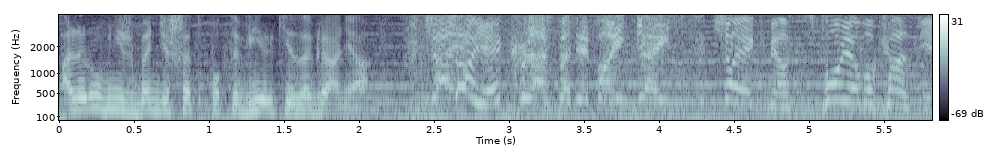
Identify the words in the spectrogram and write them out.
ale również będzie szedł po te wielkie zagrania. Czajek! Flash Petrifying Gaze! Czajek miał swoją okazję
